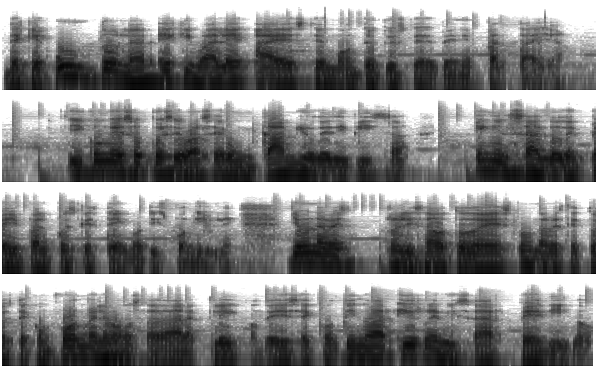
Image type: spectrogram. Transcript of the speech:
de que un dólar equivale a este monto que ustedes ven en pantalla. Y con eso pues se va a hacer un cambio de divisa en el saldo de PayPal pues que tengo disponible. Ya una vez realizado todo esto, una vez que todo esté conforme, le vamos a dar a clic donde dice continuar y revisar pedido.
